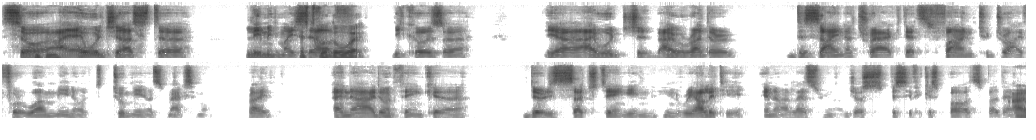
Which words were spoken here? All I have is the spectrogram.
so Mhm. I, I will just uh, limit just myself way because, uh, yeah, I would ju- I would rather design a track that's fun to drive for one minute, two minutes maximum, right? And uh, I don't think uh, there is such thing in in reality you know unless you know just specific spots but then I,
